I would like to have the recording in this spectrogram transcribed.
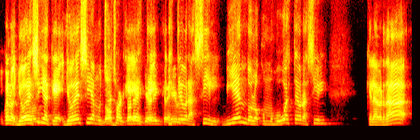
Bueno, yo decía que, yo decía, muchachos, que, este, este, Brasil, viéndolo como jugó este Brasil, que la verdad,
